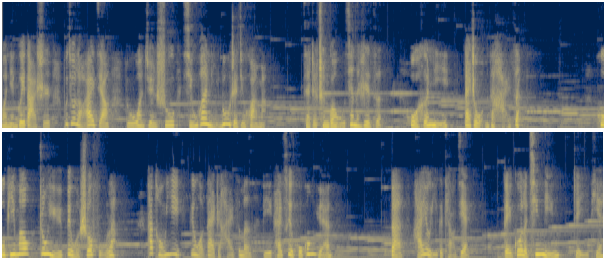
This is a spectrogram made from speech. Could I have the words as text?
万年龟大师不就老爱讲“读万卷书，行万里路”这句话吗？在这春光无限的日子，我和你带着我们的孩子，虎皮猫终于被我说服了，它同意跟我带着孩子们离开翠湖公园，但还有一个条件，得过了清明这一天。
